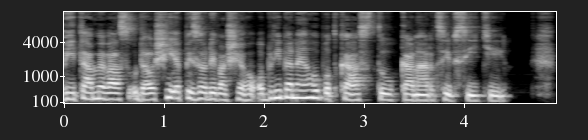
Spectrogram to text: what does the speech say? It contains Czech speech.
Vítáme vás u další epizody vašeho oblíbeného podcastu Kanárci v síti.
